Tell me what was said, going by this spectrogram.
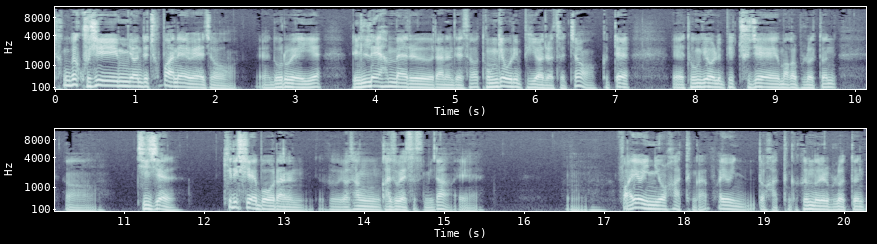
1990년대 초반에 왜저 예, 노르웨이의 릴레 함메르라는 데서 동계올림픽이 열렸었죠. 그때 예, 동계올림픽 주제 음악을 불렀던 어, 지젤 키르시에보라는 그 여성 가수가 있었습니다. 예. 어, Fire in Your Heart인가요? Fire in the Heart인가? 그런 노래를 불렀던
